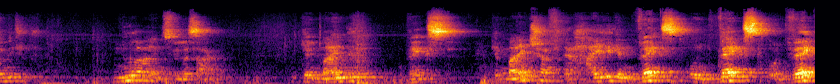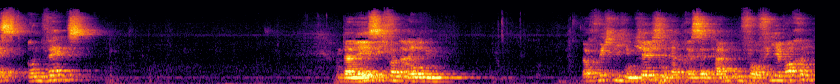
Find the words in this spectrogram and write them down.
Vermittelt. Nur eins will er sagen. Gemeinde wächst. Gemeinschaft der Heiligen wächst und wächst und wächst und wächst. Und da lese ich von einem doch wichtigen Kirchenrepräsentanten vor vier Wochen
